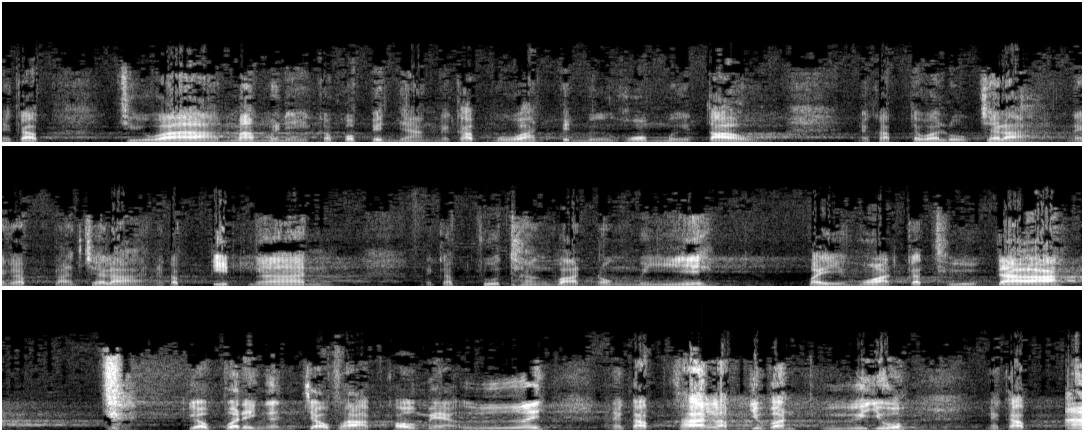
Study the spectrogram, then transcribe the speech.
นะครับถือว่ามามือนี้ก็บ่เป็นยังนะครับมือวานเป็นมือโฮมมือเต่านะครับแต่ว่าลูกฉลานะครับหลานฉลานะครับติดงานนะครับจูทางบ้านน้องหมีไปหอดกระถือดาเกือบบ่ได้เงินเจ้าภาพเขาแม่เอ้ยนะครับค่าล่ำอยู่บันผืออยู่นะครับอะ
